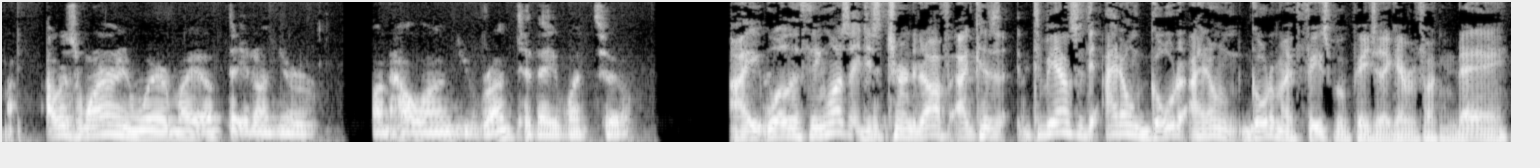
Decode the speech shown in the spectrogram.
was, I was wondering where my update on your on how long you run today went to. I well, the thing was, I just turned it off because, to be honest with you, I don't go to I don't go to my Facebook page like every fucking day,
